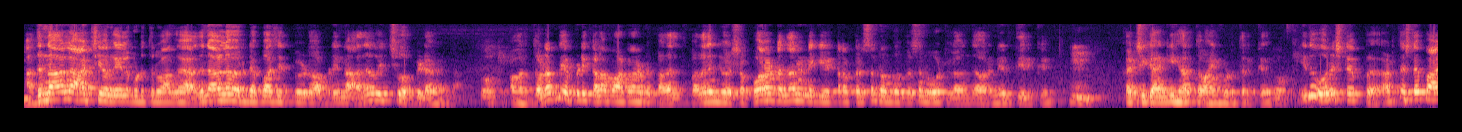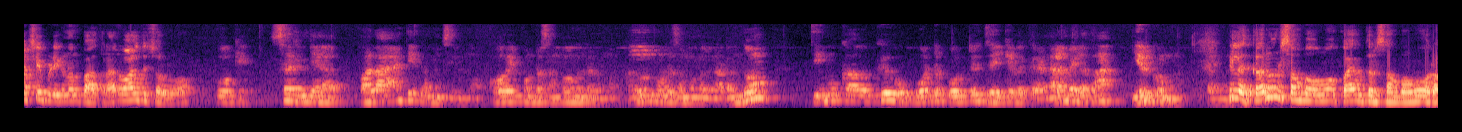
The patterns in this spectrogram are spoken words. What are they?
அதனால ஆட்சி அவர் கையில கொடுத்துருவாங்க. அதனால ஒரு டெபாசிட் போயிடும் அப்படின்னு அதை வச்சு ஒப்பிட வேண்டாம். அவர் தொடர்ந்து எப்படி களமாடுறார்? அப்படி பத- பதினஞ்சு வருஷம் போராட்டம் தானே இன்னைக்கு எட்டரை பெர்சென்ட் ஒன்பது பெர்சென்ட் ஓட்டுல வந்து அவரை நிறுத்தி இருக்கு. கட்சிக்கு அங்கீகாரத்தை வாங்கி கொடுத்திருக்கு. இது ஒரு ஸ்டெப் அடுத்த ஸ்டெப் ஆட்சியை பிடிக்கணும்னு பாக்குறாரு. வாழ்த்து சொல்லுவோம். ஓகே. சார் இங்க பல ஆன்டி இன்கமெண்ட்ஸ் இருந்தோம். கோவை போன்ற சம்பவங்கள் நடந்தும். கரூர் போன்ற சம்பவங்கள் நடந்தும் திமுகவுக்கு ஓட்டு போட்டு ஜெயிக்க வைக்கிற நிலைமையில தான் இருக்கும் இல்ல கரூர் சம்பவமும் கோயம்புத்தூர் சம்பவமும் ஒரு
